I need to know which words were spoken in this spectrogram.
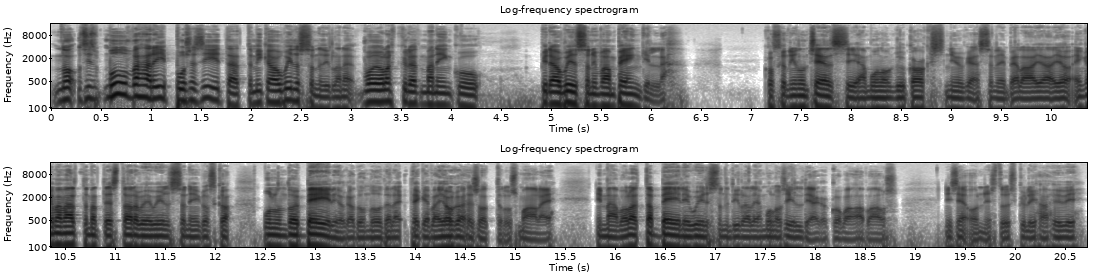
No siis mulla vähän riippuu se siitä, että mikä on Wilsonin tilanne. Voi olla kyllä, että mä niinku pidän Wilsonin vaan penkillä. Koska niillä on Chelsea ja mulla on kyllä kaksi Newcastlein pelaajaa jo. Enkä mä välttämättä edes tarvii Wilsonia, koska mulla on toi Bailey, joka tuntuu tekevän jokaisessa ottelussa maaleja. Niin mä voin laittaa Bailey Wilsonin tilalle ja mulla on silti aika kova avaus. Niin se onnistuisi kyllä ihan hyvin.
